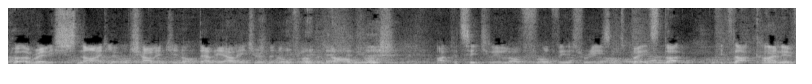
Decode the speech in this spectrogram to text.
put a really snide little challenge in on Dele Alli during the North London derby, which I particularly love for obvious reasons. But it's that it's that kind of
